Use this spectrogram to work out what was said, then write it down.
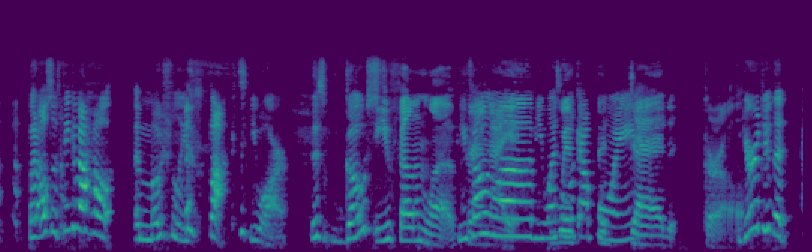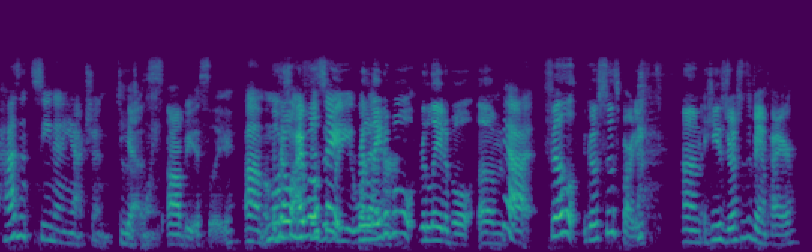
but also think about how emotionally fucked you are. This ghost You fell in love. you fell in love, you went to Lookout a Point. dead girl. You're a dude that hasn't seen any action to yes, this point. obviously. Um, emotionally, Though I will say, whatever. relatable, relatable. Um, Yeah, Phil goes to this party. Um, he's dressed as a vampire.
